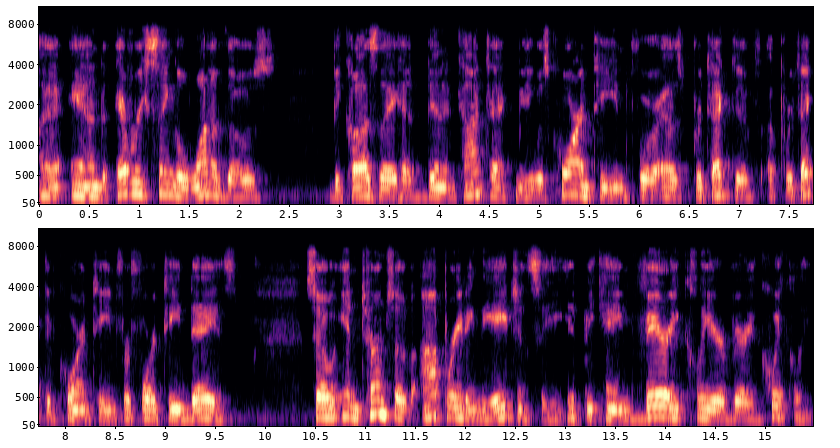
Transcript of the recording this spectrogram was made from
And every single one of those, because they had been in contact me, was quarantined for as protective, a protective quarantine for 14 days. So in terms of operating the agency, it became very clear very quickly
